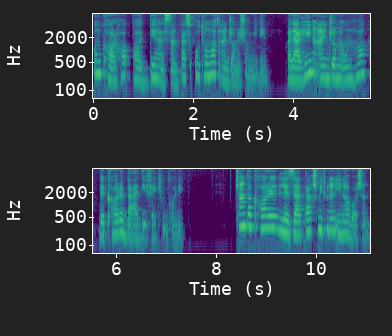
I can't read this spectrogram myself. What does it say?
اون کارها عادی هستن پس اتومات انجامشون میدیم و در حین انجام اونها به کار بعدی فکر می‌کنیم. چند تا کار لذت بخش می‌تونن اینا باشن.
